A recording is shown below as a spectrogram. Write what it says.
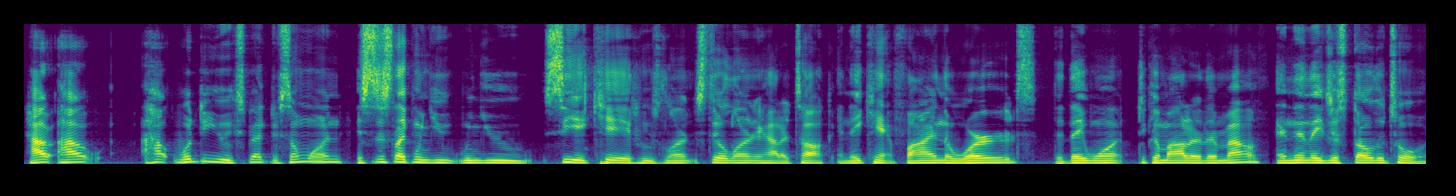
how how how what do you expect if someone? It's just like when you when you see a kid who's learn still learning how to talk and they can't find the words that they want to come out of their mouth, and then they just throw the toy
